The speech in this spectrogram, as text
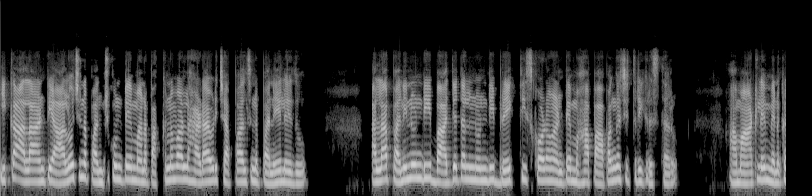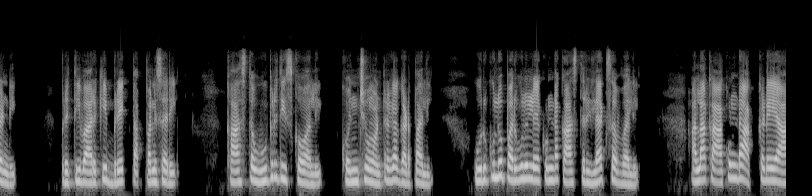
ఇక అలాంటి ఆలోచన పంచుకుంటే మన పక్కన వాళ్ళ హడావిడి చెప్పాల్సిన పనే లేదు. అలా పని నుండి, బాధ్యతల నుండి బ్రేక్ తీసుకోవడం అంటే మహా పాపంగా చిత్రీకరిస్తారు. ఆ మాటలేం వినకండి. ప్రతి వారికి బ్రేక్ తప్పనిసరి. కాస్త ఊపిరి తీసుకోవాలి. కొంచెం ఒంటరిగా గడపాలి. ఉరుకులు, పరుగులు లేకుండా కాస్త రిలాక్స్ అవ్వాలి. అలా కాకుండా అక్కడే ఆ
